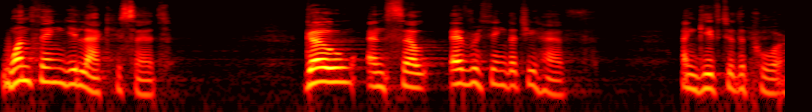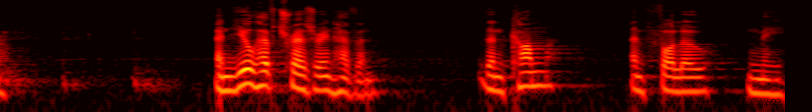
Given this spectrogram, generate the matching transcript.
One thing you lack, he said. Go and sell everything that you have and give to the poor, and you'll have treasure in heaven. Then come and follow me.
